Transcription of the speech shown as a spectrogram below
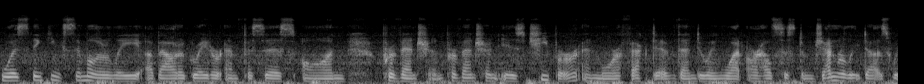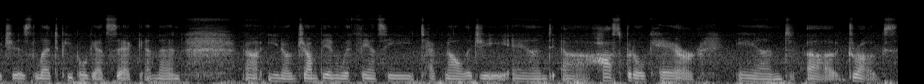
was thinking similarly about a greater emphasis on prevention. Prevention is and more effective than doing what our health system generally does, which is let people get sick and then, uh, you know, jump in with fancy technology and uh, hospital care and uh, drugs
